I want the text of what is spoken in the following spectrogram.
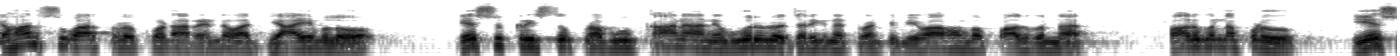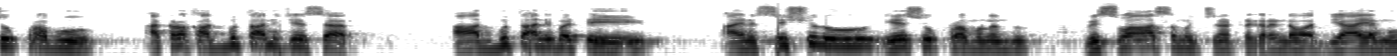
యోహాను సువార్తలో కూడా రెండవ అధ్యాయములో యేసుక్రీస్తు ప్రభు కానా అనే ఊరిలో జరిగినటువంటి వివాహంలో పాల్గొన్నారు. పాల్గొన్నప్పుడు యేసు ప్రభు అక్కడ ఒక అద్భుతాన్ని చేశారు. ఆ అద్భుతాన్ని బట్టి ఆయన శిష్యులు యేసు ప్రభునందు విశ్వాసం ఇచ్చినట్లుగా రెండవ అధ్యాయము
